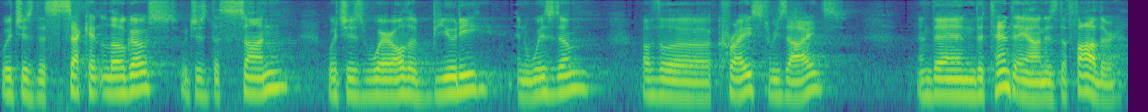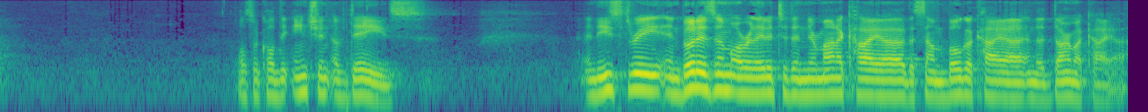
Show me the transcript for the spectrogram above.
which is the second Logos, which is the Sun, which is where all the beauty and wisdom of the Christ resides. And then the tenth aeon is the Father, also called the Ancient of Days. And these three in Buddhism are related to the Nirmanakaya, the Sambhogakaya, and the Dharmakaya.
